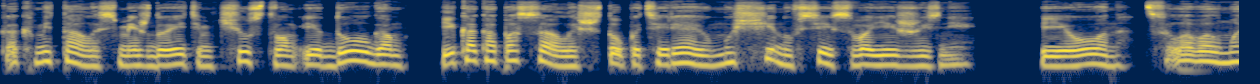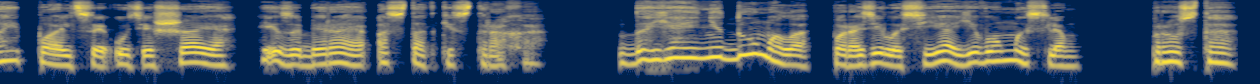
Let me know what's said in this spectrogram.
как металась между этим чувством и долгом, и как опасалась, что потеряю мужчину всей своей жизни. И он целовал мои пальцы, утешая и забирая остатки страха. «Да я и не думала», — поразилась я его мыслям. «Просто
